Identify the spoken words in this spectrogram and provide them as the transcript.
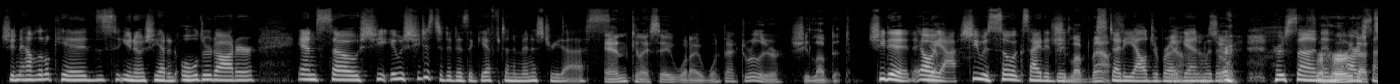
She didn't have little kids, you know, she had an older daughter. And so she it was she just did it as a gift and a ministry to us. And can I say what I went back to earlier? She loved it. She did. Oh Yeah. yeah. She was so excited She to loved math. study algebra Yeah, again with so her her son For and her, our that's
